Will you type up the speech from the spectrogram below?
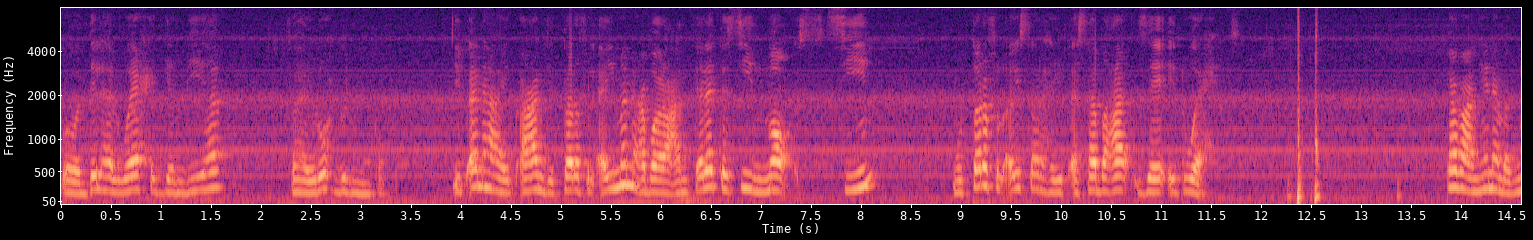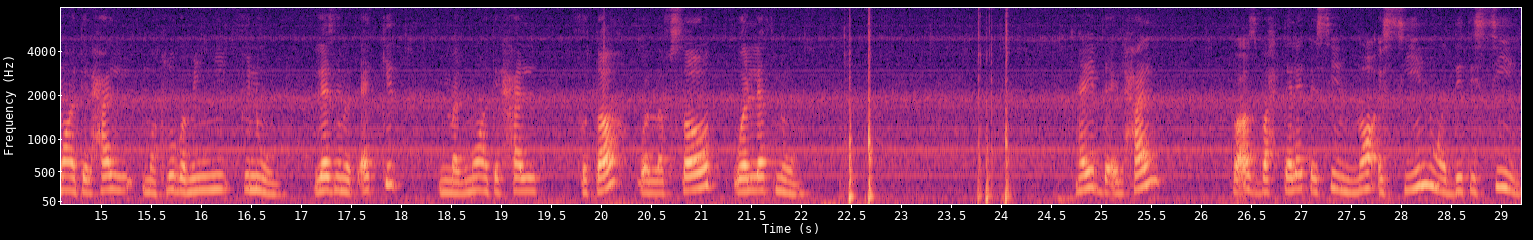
وأوديلها الواحد جنبيها فهيروح بالموجب. يبقى أنا هيبقى عندي الطرف الأيمن عبارة عن تلاتة س ناقص س والطرف الأيسر هيبقى سبعة زائد واحد. طبعا هنا مجموعة الحل مطلوبة مني في نون. لازم أتأكد من مجموعة الحل في ط ولا في صاد ولا في نون. هيبدأ الحل فأصبح تلاتة س ناقص س وديت السين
